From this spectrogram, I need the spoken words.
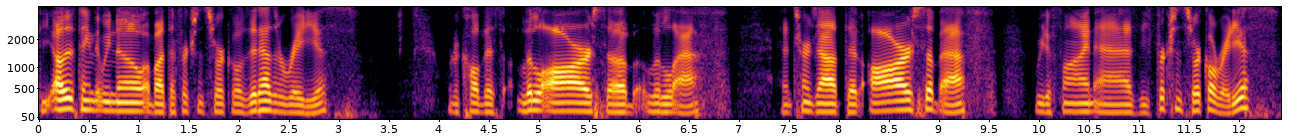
The other thing that we know about the friction circle is it has a radius. We're going to call this little r sub little f. And it turns out that r sub f we define as the friction circle radius.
